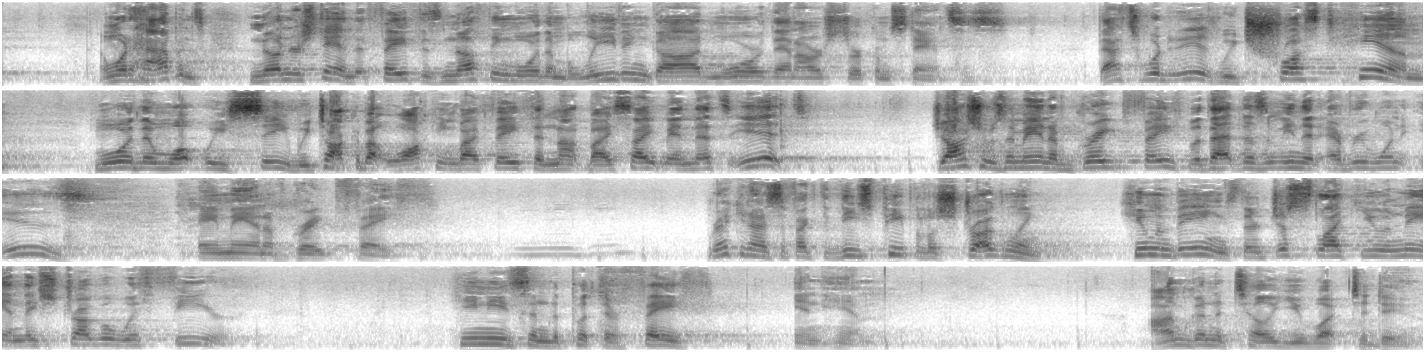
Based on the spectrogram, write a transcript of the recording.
And what happens? And understand that faith is nothing more than believing God more than our circumstances. That's what it is. We trust Him more than what we see. We talk about walking by faith and not by sight, man. That's it. Joshua's a man of great faith, but that doesn't mean that everyone is a man of great faith. Recognize the fact that these people are struggling. Human beings, they're just like you and me, and they struggle with fear. He needs them to put their faith in Him. I'm going to tell you what to do.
